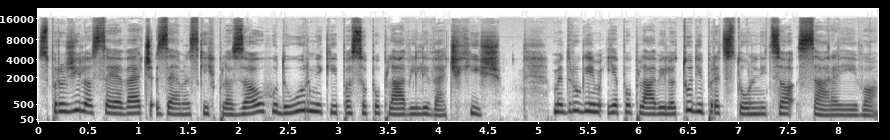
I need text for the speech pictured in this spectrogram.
Sprožilo se je več zemljskih plazov, hudourniki pa so poplavili več hiš. Med drugim je poplavilo tudi predstolnico Sarajevo.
